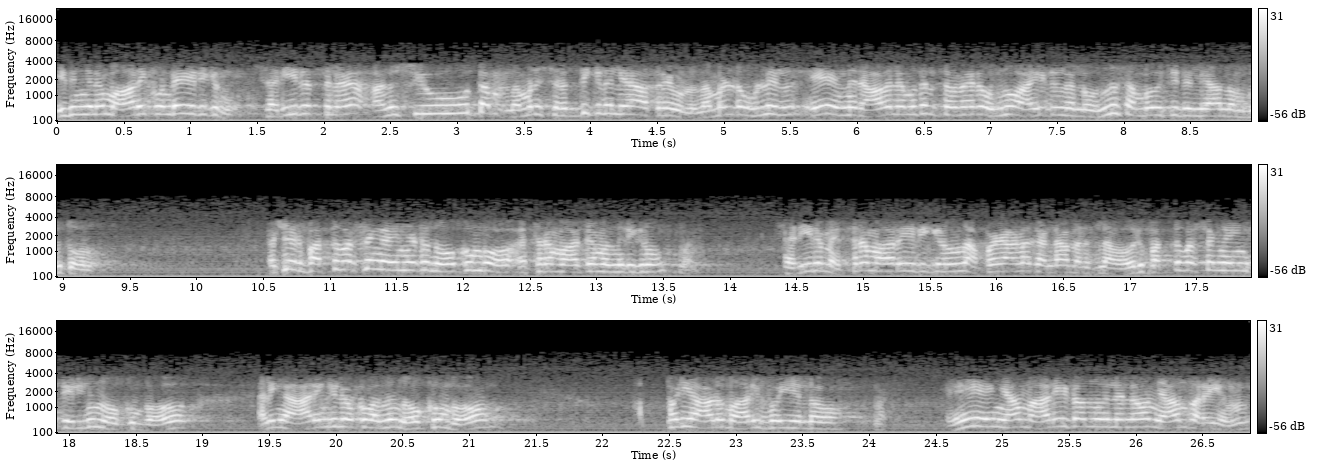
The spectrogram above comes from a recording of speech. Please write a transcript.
ഇതിങ്ങനെ മാറിക്കൊണ്ടേയിരിക്കുന്നു. ശരീരത്തിലെ അനുസ്യൂതം നമ്മൾ ശ്രദ്ധിക്കണില്ല അത്രേ ഉള്ളൂ. നമ്മളുടെ ഉള്ളിൽ ഏ ഇന്ന് രാവിലെ മുതൽ ഇത്ര നേരം ഒന്നും ആയിട്ടില്ലല്ലോ ഒന്നും സംഭവിച്ചിട്ടില്ല എന്ന് നമുക്ക് തോന്നും. പക്ഷെ ഒരു പത്ത് വർഷം കഴിഞ്ഞിട്ട് നോക്കുമ്പോ എത്ര മാറ്റം വന്നിരിക്കുന്നു? ശരീരം എത്ര മാറിയിരിക്കുന്നു എന്ന് അപ്പോഴാണ് കണ്ടാൽ മനസ്സിലാവുക. ഒരു പത്ത് വർഷം കഴിഞ്ഞ് തിരിഞ്ഞു നോക്കുമ്പോ അല്ലെങ്കിൽ ആരെങ്കിലും ഒക്കെ വന്ന് നോക്കുമ്പോ അപ്പടി ആൾ മാറിപ്പോയല്ലോ. ഏ ഞാൻ മാറിയിട്ടൊന്നുമില്ലല്ലോ ഞാൻ പറയും.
